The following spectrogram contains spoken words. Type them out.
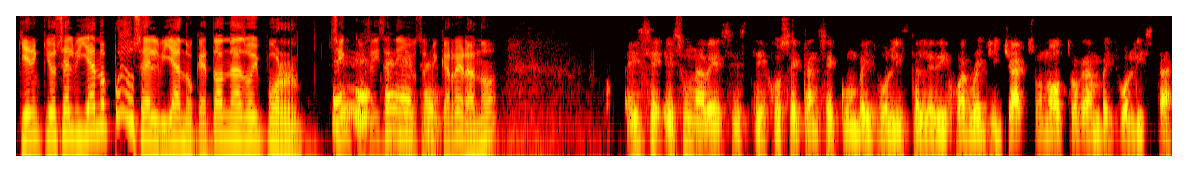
quieren que yo sea el villano, puedo ser el villano, que de todas maneras voy por cinco o seis anillos en mi carrera, ¿no? Ese, es una vez este, José Canseco, un beisbolista, le dijo a Reggie Jackson, otro gran beisbolista,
